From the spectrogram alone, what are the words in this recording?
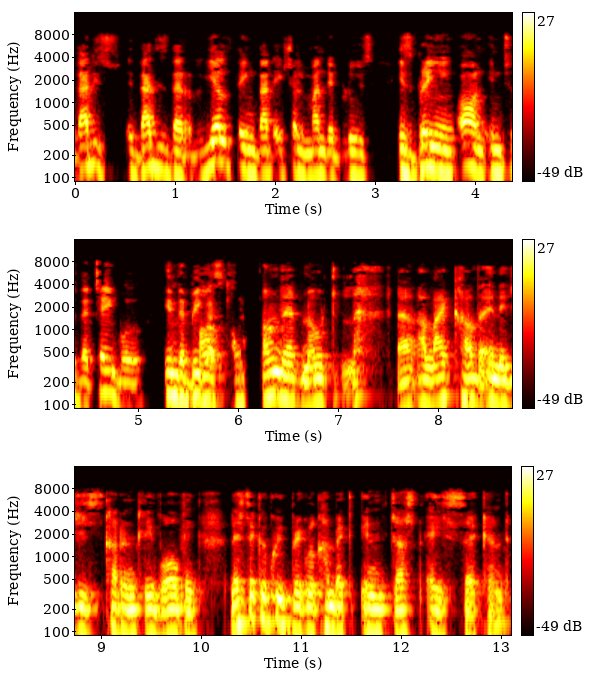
that is, that is the real thing that actually Monday Blues is bringing on into the table in the biggest. on, on that note, uh, I like how the energy is currently evolving. Let's take a quick break. We'll come back in just a second.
